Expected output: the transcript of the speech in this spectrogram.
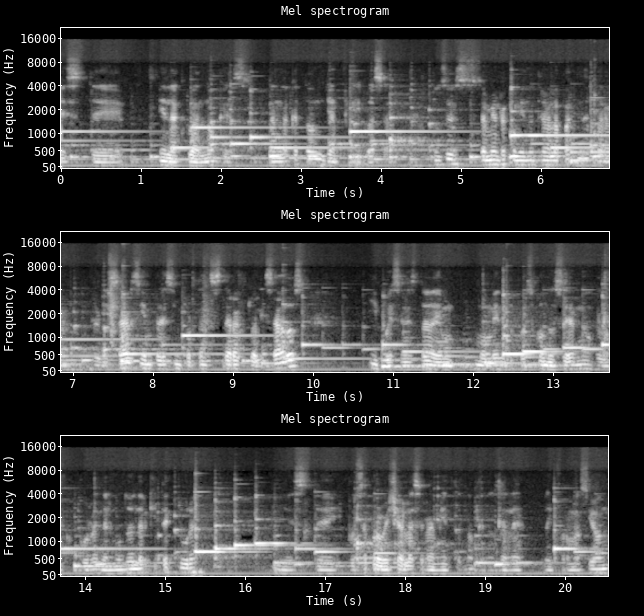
este, el actual, ¿no? Que es Dan Lacatón y Jean-Philippe Bassal. Entonces también recomiendo entrar a la página para revisar, siempre es importante estar actualizados y pues en este momento pues conocer lo que ocurre en el mundo de la arquitectura y, este, pues aprovechar las herramientas ¿no? que nos dan la, información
